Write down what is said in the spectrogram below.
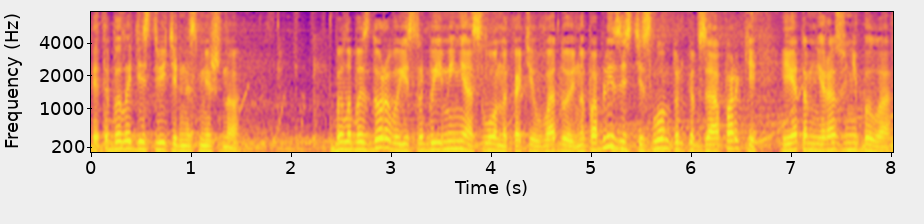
Это было действительно смешно. Было бы здорово, если бы и меня слон окатил водой, но поблизости слон только в зоопарке, и я там ни разу не была.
